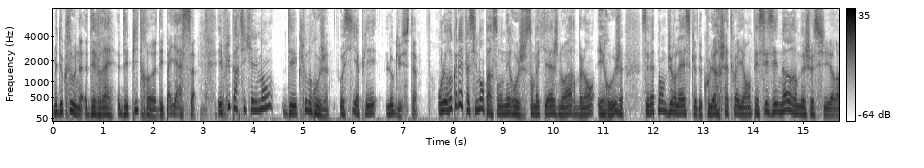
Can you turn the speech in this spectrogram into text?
mais de clowns, des vrais, des pitres, euh, des paillasses. Et plus particulièrement des clowns rouges, aussi appelés l'Auguste. On le reconnaît facilement par son nez rouge, son maquillage noir, blanc et rouge, ses vêtements burlesques de couleurs chatoyantes et ses énormes chaussures.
